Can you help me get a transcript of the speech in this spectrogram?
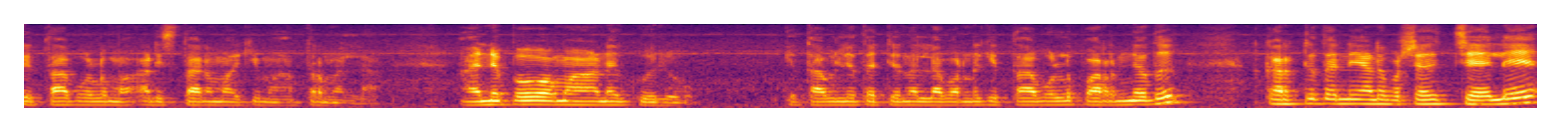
കിതാബുകൾ അടിസ്ഥാനമാക്കി മാത്രമല്ല. അനുഭവമാണ് ഗുരു. കിതാബിൽ തെറ്റെന്നല്ല പറഞ്ഞു കിതാബുകളിൽ പറഞ്ഞത് കറക്റ്റ് തന്നെയാണ്. പക്ഷേ ചില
